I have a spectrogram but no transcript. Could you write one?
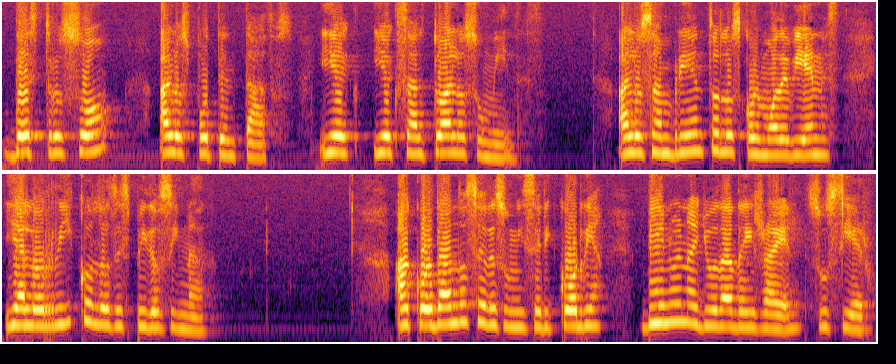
Destrozó a los potentados y, exaltó a los humildes. A los hambrientos los colmó de bienes y a los ricos los despidió sin nada. Acordándose de su misericordia, vino en ayuda de Israel, su siervo,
